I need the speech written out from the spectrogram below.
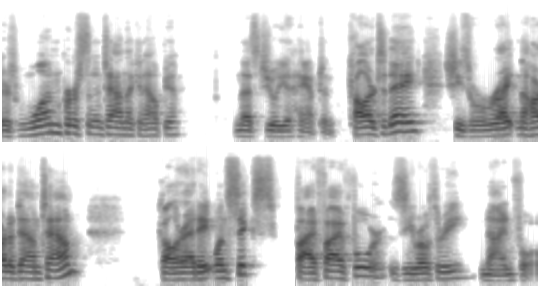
there's one person in town that can help you, and that's Julia Hampton. Call her today. She's right in the heart of downtown. Call her at 816 554 0394.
